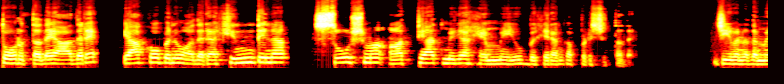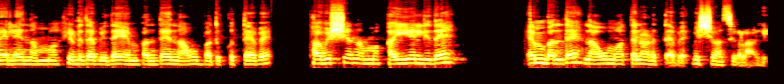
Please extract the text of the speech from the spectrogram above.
ತೋರುತ್ತದೆ. ಆದರೆ ಯಾಕೋಬನು ಅದರ ಹಿಂದಿನ ಸೂಕ್ಷ್ಮ ಆಧ್ಯಾತ್ಮಿಕ ಹೆಮ್ಮೆಯು ಬಹಿರಂಗಪಡಿಸುತ್ತದೆ. ಜೀವನದ ಮೇಲೆ ನಮ್ಮ ಹಿಡಿದವಿದೆ ಎಂಬಂತೆ ನಾವು ಬದುಕುತ್ತೇವೆ. ಭವಿಷ್ಯ ನಮ್ಮ ಕೈಯಲ್ಲಿದೆ ಎಂಬಂತೆ ನಾವು ಮಾತನಾಡುತ್ತೇವೆ ವಿಶ್ವಾಸಿಗಳಾಗಿ.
